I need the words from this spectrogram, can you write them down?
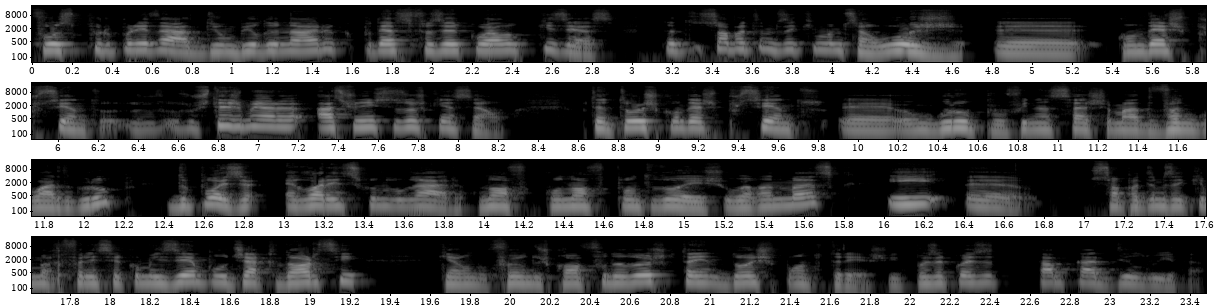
fosse propriedade de um bilionário que pudesse fazer com ela o que quisesse. Portanto, só para termos aqui uma noção, hoje, com 10%, os três maiores acionistas hoje quem são? Portanto, hoje com 10% é um grupo financeiro chamado Vanguard Group. Depois, agora em segundo lugar, 9, com 9.2% o Elon Musk. E, uh, só para termos aqui uma referência como exemplo, o Jack Dorsey, que é um, foi um dos cofundadores, que tem 2.3%. E depois a coisa está um bocado diluída.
